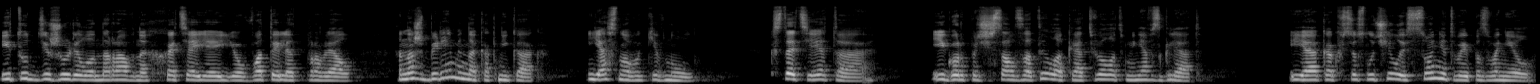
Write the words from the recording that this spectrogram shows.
И тут дежурила на равных, хотя я ее в отель отправлял. Она ж беременна как-никак. Я снова кивнул. Кстати, это... Егор почесал затылок и отвел от меня взгляд. Я, как все случилось, Соне твоей позвонил.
